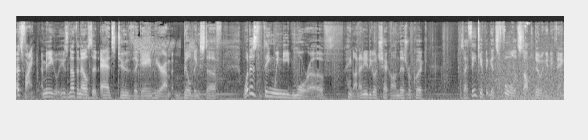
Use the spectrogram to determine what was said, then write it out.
That's fine. I mean, there's nothing else that adds to the game here. I'm building stuff. What is the thing we need more of? Hang on, I need to go check on this real quick. Because I think if it gets full, it stops doing anything.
